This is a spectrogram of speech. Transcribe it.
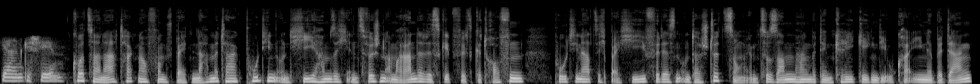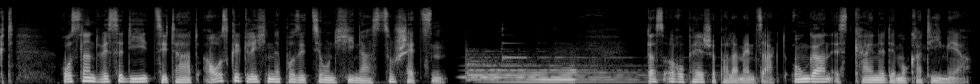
Gern geschehen. Kurzer Nachtrag noch vom späten Nachmittag. Putin und Xi haben sich inzwischen am Rande des Gipfels getroffen. Putin hat sich bei Xi für dessen Unterstützung im Zusammenhang mit dem Krieg gegen die Ukraine bedankt. Russland wisse die, Zitat, ausgeglichene Position Chinas zu schätzen. Das Europäische Parlament sagt, Ungarn ist keine Demokratie mehr.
